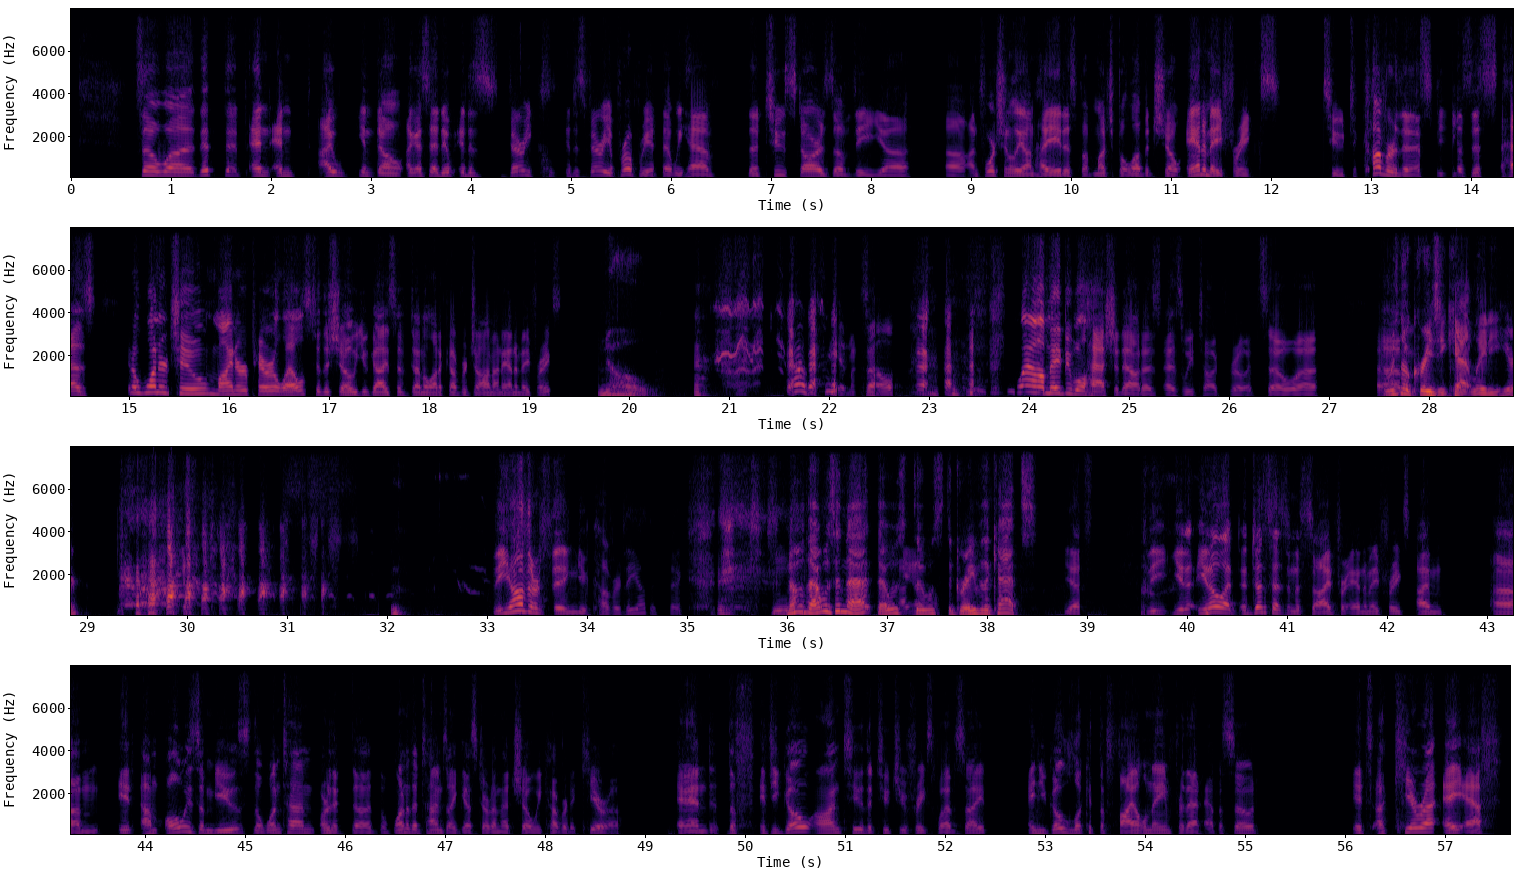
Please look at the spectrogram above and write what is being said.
so uh, that, that and and I, you know, like I said, it, it is very it is very appropriate that we have the two stars of the uh, uh, unfortunately on hiatus but much beloved show Anime Freaks to to cover this because this has you know one or two minor parallels to the show you guys have done a lot of coverage on on Anime Freaks. No. I'll see it myself. Well, maybe we'll hash it out as as we talk through it. So uh, There was no um, crazy cat lady here. the other thing you covered. The other thing. No, that was in that. That was that was the grave of the cats. Yes. The you know you know what? Just as an aside for anime freaks, I'm um it I'm always amused. The one time or the the, the one of the times I guest starred on that show, we covered Akira, and the if you go onto the Two True Freaks website and you go look at the file name for that episode, it's Akira AF.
